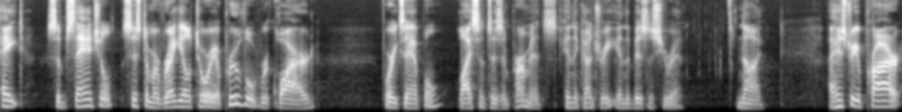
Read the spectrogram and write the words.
Eight, substantial system of regulatory approval required For example, licenses and permits in the country in the business you're in. Nine, a history of prior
